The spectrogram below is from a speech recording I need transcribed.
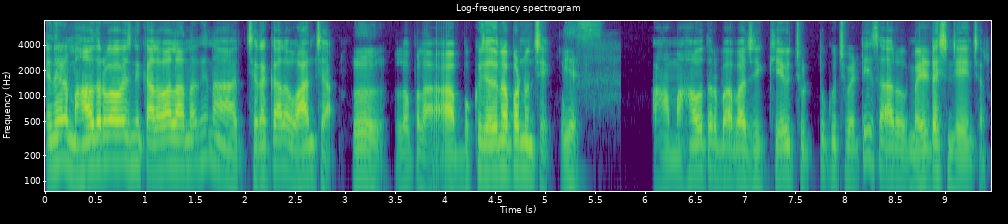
ఎందుకంటే మహోదర్ బాబాజీని కలవాలన్నది నా చిరకాల వాంఛ. ఉమ్, లోపల ఆ బుక్ చదివినప్పటి నుంచి. ఎస్ ఆ మహావతర్ బాబాజీ కేవ్ చుట్టూ కూర్చోబెట్టి సారు మెడిటేషన్ చేయించారు.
